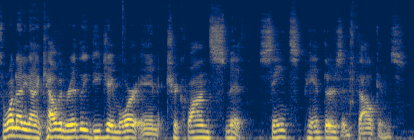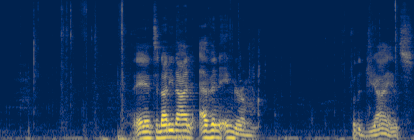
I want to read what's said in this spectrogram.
To 199, Calvin Ridley, DJ Moore, and Tre'Quan Smith. Saints, Panthers, and Falcons. And to 99, Evan Engram for the Giants.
